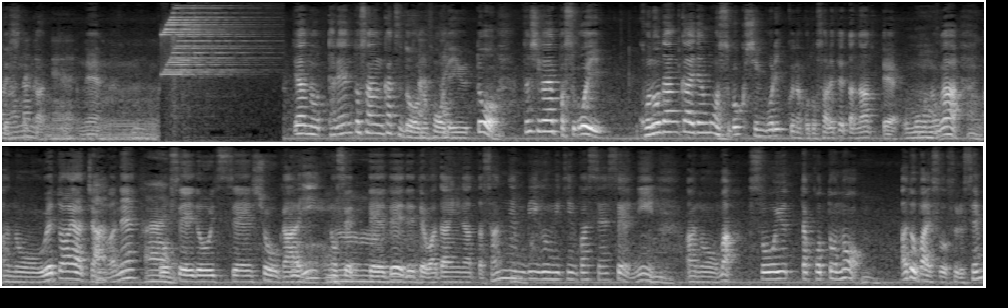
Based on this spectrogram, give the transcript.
ってしてかっていうねであのタレントさん活動の方で言うと、私がやっぱすごいこの段階でもうすごくシンボリックなことされてたなって思うのが、うんあの上戸彩ちゃんがね、あはい。性同一性障害の設定で出て話題になった3年 B 組金八先生に、うん。あのまあ、そういったことのうん。アドバイスをする先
